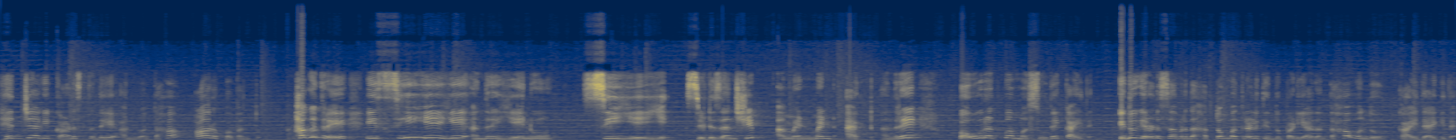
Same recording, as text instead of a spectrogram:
ಹೆಜ್ಜೆಯಾಗಿ ಕಾಣಿಸ್ತದೆ ಅನ್ನುವಂತಹ ಆರೋಪ ಬಂತು. ಹಾಗಾದ್ರೆ ಈ ಸಿಎಎ ಅಂದ್ರೆ ಏನು? ಸಿಎಎ ಸಿಟಿಸನ್ಶಿಪ್ ಅಮೆಂಡ್ಮೆಂಟ್ ಆಕ್ಟ್ ಅಂದ್ರೆ ಪೌರತ್ವ ಮಸೂದೆ ಕಾಯ್ದೆ. ಇದು ಎರಡು ಸಾವಿರದ ಹತ್ತೊಂಬತ್ತರಲ್ಲಿ ತಿದ್ದುಪಡಿಯಾದಂತಹ ಒಂದು ಕಾಯ್ದೆ ಆಗಿದೆ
